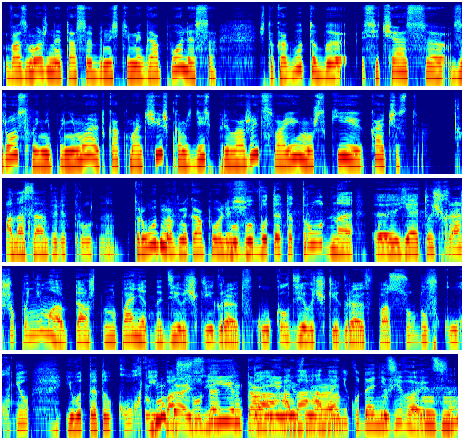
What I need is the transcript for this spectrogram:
возможно, это особенности мегаполиса, что как будто бы сейчас э, взрослые не понимают, как мальчишкам здесь приложить свои мужские качества. А на самом деле трудно. Трудно в мегаполисе. Вот, вот это трудно, э, я это очень хорошо понимаю, потому что, ну, понятно, девочки играют в кукол, девочки играют в посуду, в кухню, и вот эта кухня в и магазин, посуда, там, да, она, не она никуда не девается.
